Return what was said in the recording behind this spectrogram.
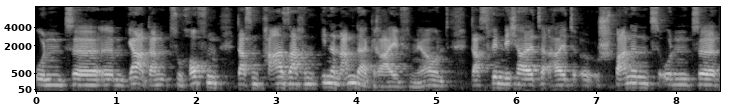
und äh, ähm, ja, dann zu hoffen, dass ein paar Sachen ineinander greifen. Ja, und das finde ich halt halt äh, spannend und äh,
